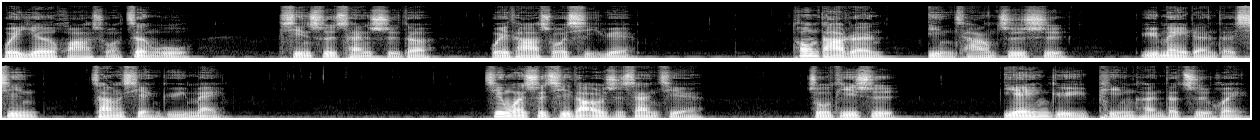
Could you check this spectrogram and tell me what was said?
为耶和华所憎恶，行事诚实的为他所喜悦。通达人隐藏知识，愚昧人的心彰显愚昧。经文十七到二十三节，主题是言语平衡的智慧。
